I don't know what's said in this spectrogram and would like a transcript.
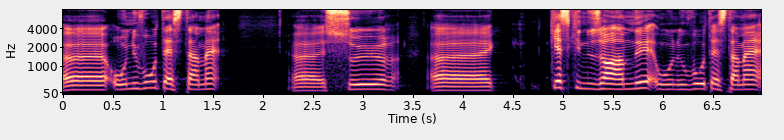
au Nouveau Testament sur qu'est-ce qui nous a emmenés au Nouveau Testament?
